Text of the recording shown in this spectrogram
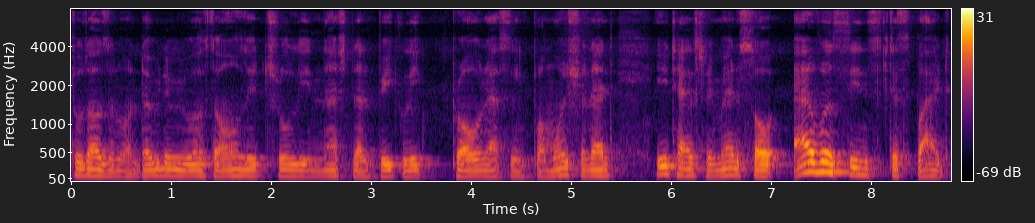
2001, WWE was the only truly national big league pro wrestling promotion, and it has remained so ever since, despite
